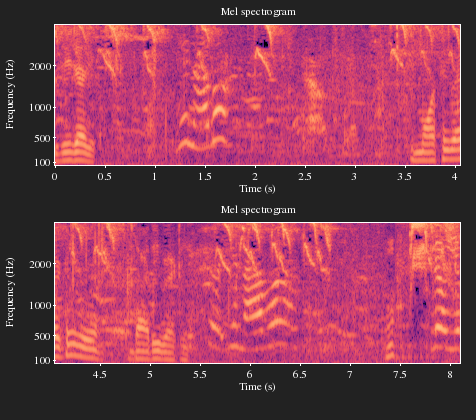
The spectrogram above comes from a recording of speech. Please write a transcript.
जीजा जी मौसी बैठी दादी बैठी लो ये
